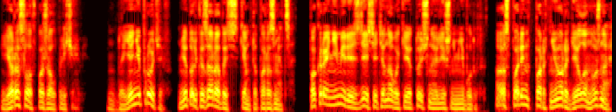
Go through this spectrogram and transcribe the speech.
Ярослав пожал плечами. Да я не против. Мне только за радость с кем-то поразмяться. По крайней мере, здесь эти навыки точно лишним не будут. А спарринг-партнер — дело нужное.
